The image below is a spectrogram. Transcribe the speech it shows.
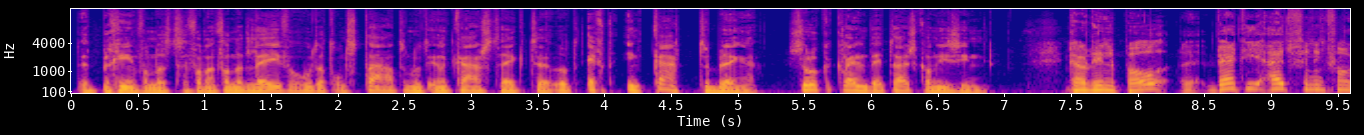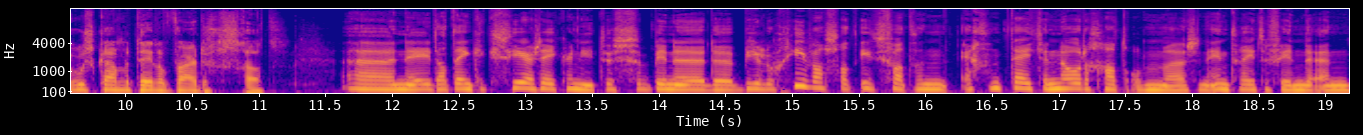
het begin van het, van, van het leven, hoe dat ontstaat, hoe het in elkaar steekt, eh, dat echt in kaart te brengen. Zulke kleine details kan hij zien. Caroline Pool, eh, werd die uitvinding van Roeska meteen op waarde geschat? Uh, nee, dat denk ik zeer zeker niet. Dus binnen de biologie was dat iets wat een, echt een tijdje nodig had om uh, zijn intrede te vinden. En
